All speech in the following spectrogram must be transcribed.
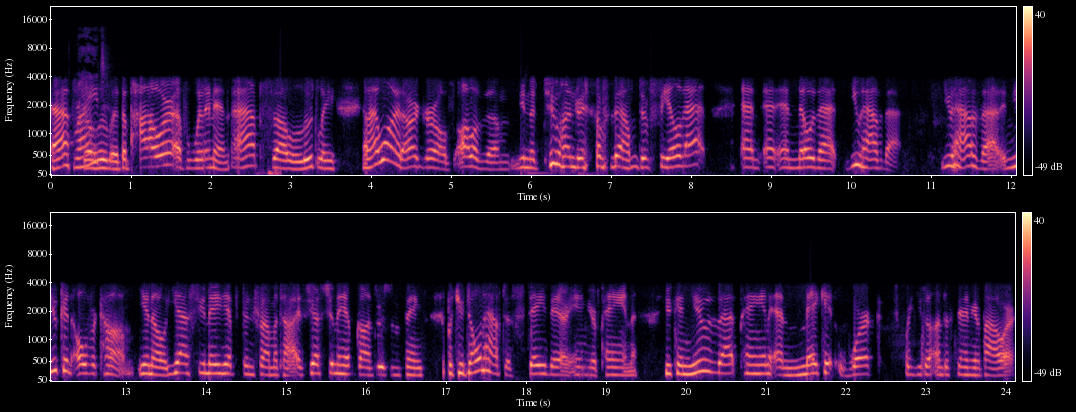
Absolutely. The power of women. Absolutely. And I want our girls, all of them, you know, 200 of them to feel that and, and, and know that you have that. You have that and you can overcome. You know, yes, you may have been traumatized. Yes, you may have gone through some things, but you don't have to stay there in your pain. You can use that pain and make it work for you to understand your power.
